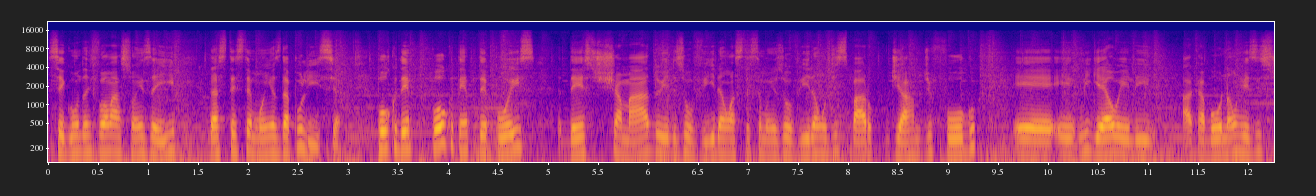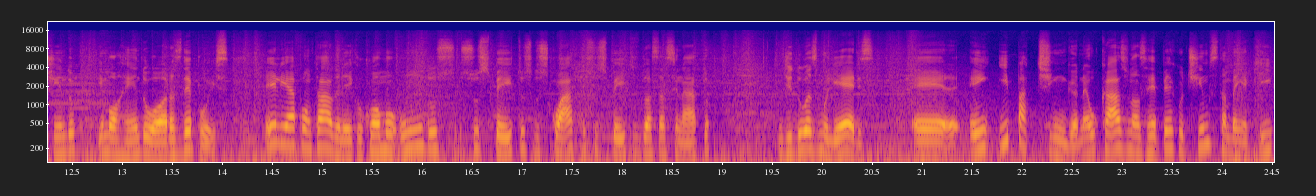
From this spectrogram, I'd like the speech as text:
segundo as informações aí das testemunhas da polícia. Pouco, de, pouco tempo depois deste chamado, eles ouviram, as testemunhas ouviram o disparo de arma de fogo. E Miguel, ele acabou não resistindo e morrendo horas depois. Ele é apontado, Nico, como um dos suspeitos, dos quatro suspeitos do assassinato de duas mulheres é, em Ipatinga. Né? O caso nós repercutimos também aqui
